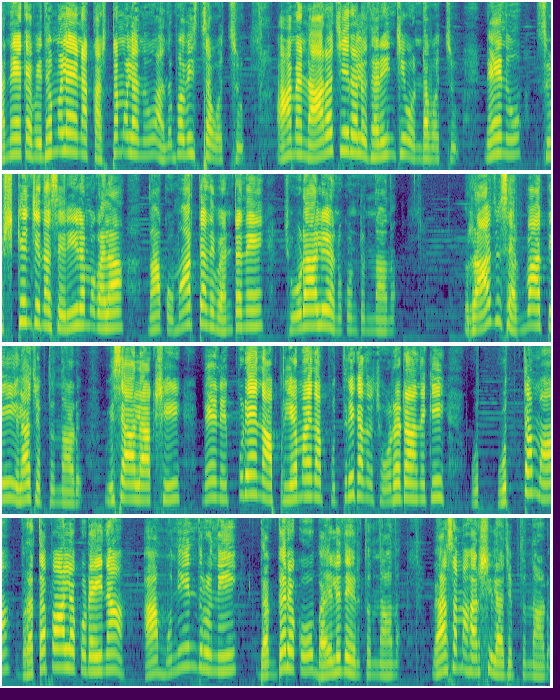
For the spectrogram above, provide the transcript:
అనేక విధములైన కష్టములను అనుభవించవచ్చు. ఆమె నారచీరలు ధరించి ఉండవచ్చు. నేను శుష్కించిన శరీరము గల నా కుమార్తెను వెంటనే చూడాలి అనుకుంటున్నాను. రాజు శర్వాతి ఇలా చెప్తున్నాడు. విశాలాక్షి నేను ఇప్పుడే నా ప్రియమైన పుత్రికను చూడటానికి ఉత్- ఉత్తమ వ్రతపాలకుడైన ఆ మునీంద్రుని దగ్గరకు బయలుదేరుతున్నాను. వ్యాస మహర్షి ఇలా చెప్తున్నాడు.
